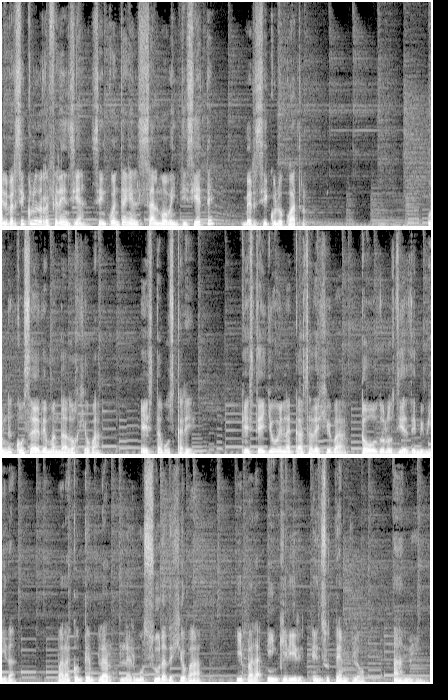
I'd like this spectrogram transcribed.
El versículo de referencia se encuentra en el Salmo 27, versículo 4. Una cosa he demandado a Jehová, esta buscaré, que esté yo en la casa de Jehová todos los días de mi vida, para contemplar la hermosura de Jehová y para inquirir en su templo. Amén.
